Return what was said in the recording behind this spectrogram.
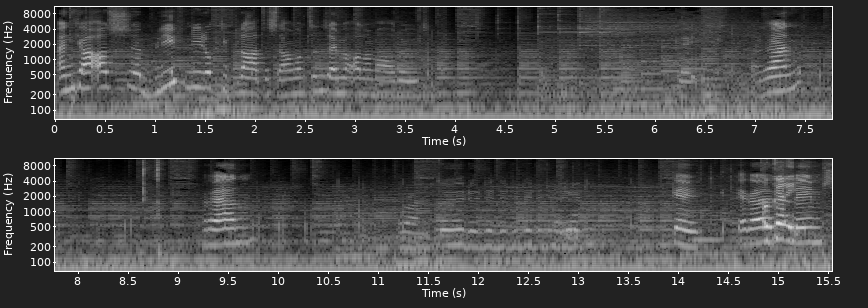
En ga alsjeblieft niet op die platen staan, want dan zijn we allemaal dood. Oké, ren. Run. Run. Oké, kijk uit, okay. Flames.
